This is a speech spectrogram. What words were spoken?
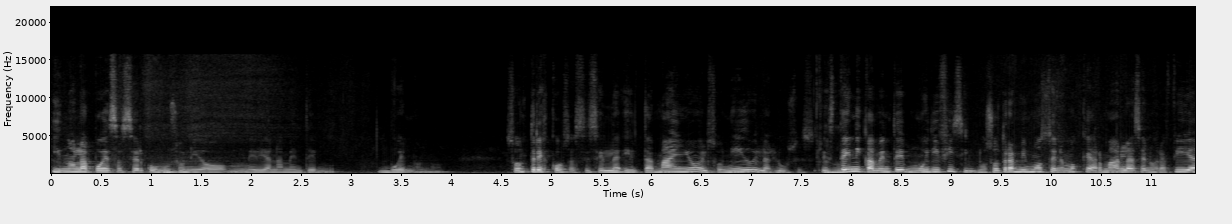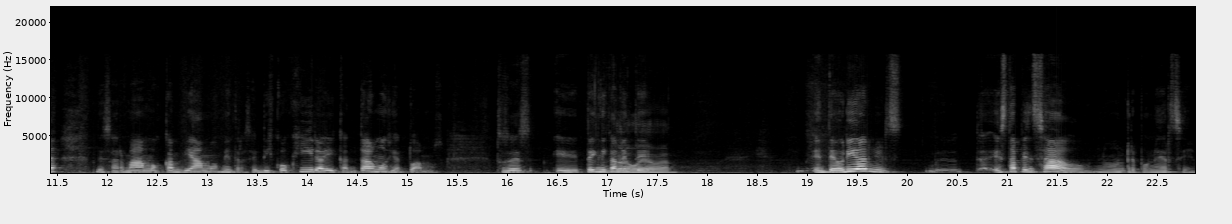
y no la puedes hacer con un sonido medianamente bueno, ¿no? Son tres cosas, es el, el tamaño, el sonido y las luces. Es técnicamente muy difícil. Nosotras mismos tenemos que armar la escenografía, desarmamos, cambiamos mientras el disco gira y cantamos y actuamos. Entonces, eh, Nunca la voy técnicamente, a ver. en teoría es- está pensado ¿no? en reponerse.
